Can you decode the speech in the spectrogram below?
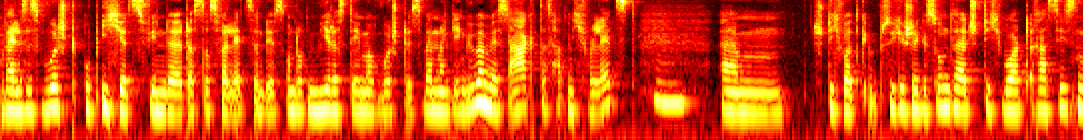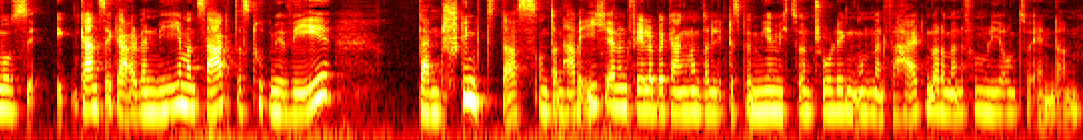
weil es ist wurscht, ob ich jetzt finde, dass das verletzend ist und ob mir das Thema wurscht ist. Wenn man gegenüber mir sagt, das hat mich verletzt, ähm, Stichwort psychische Gesundheit, Stichwort Rassismus, ganz egal, wenn mir jemand sagt, das tut mir weh, dann stimmt das und dann habe ich einen Fehler begangen und dann liegt es bei mir, mich zu entschuldigen und mein Verhalten oder meine Formulierung zu ändern.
